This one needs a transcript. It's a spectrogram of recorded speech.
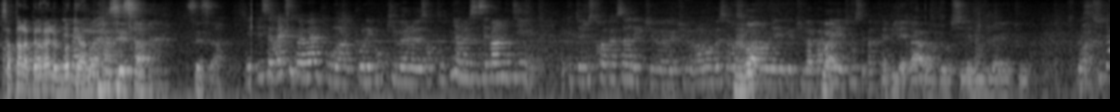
Certains l'appelleraient le bocal. Ouais, c'est ça. C'est ça. Et puis c'est vrai que c'est pas mal pour, euh, pour les groupes qui veulent euh, s'entretenir, même si c'est pas un meeting tu es juste trois personnes et que tu veux, tu veux vraiment bosser Mm. ensemble et que tu vas parler Ouais. et tout, c'est Et parfait. puis les tables, on peut aussi les bouger et tout. Bah, c'est super.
